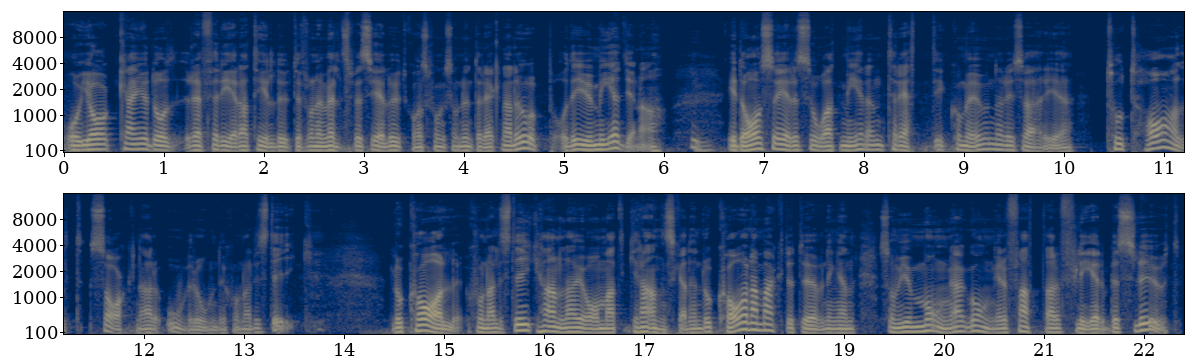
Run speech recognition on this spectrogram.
Och jag kan ju då referera till det utifrån en väldigt speciell utgångspunkt som du inte räknade upp och det är ju medierna. Mm. Idag så är det så att mer än 30 kommuner i Sverige totalt saknar oberoende journalistik. Lokaljournalistik handlar ju om att granska den lokala maktutövningen som ju många gånger fattar fler beslut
